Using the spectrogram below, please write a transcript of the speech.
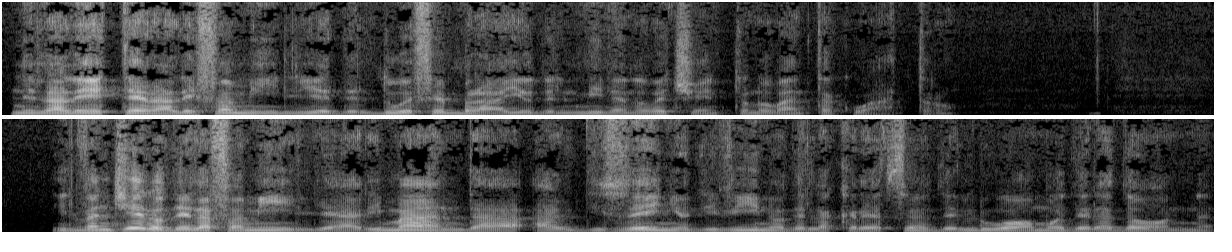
nella lettera alle famiglie del 2 febbraio del 1994. Il Vangelo della famiglia rimanda al disegno divino della creazione dell'uomo e della donna,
